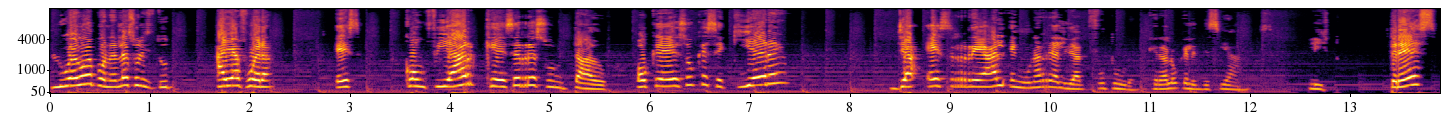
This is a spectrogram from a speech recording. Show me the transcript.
luego de poner la solicitud allá afuera, es confiar que ese resultado o que eso que se quiere ya es real en una realidad futura, que era lo que les decía antes. Listo. Tres,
